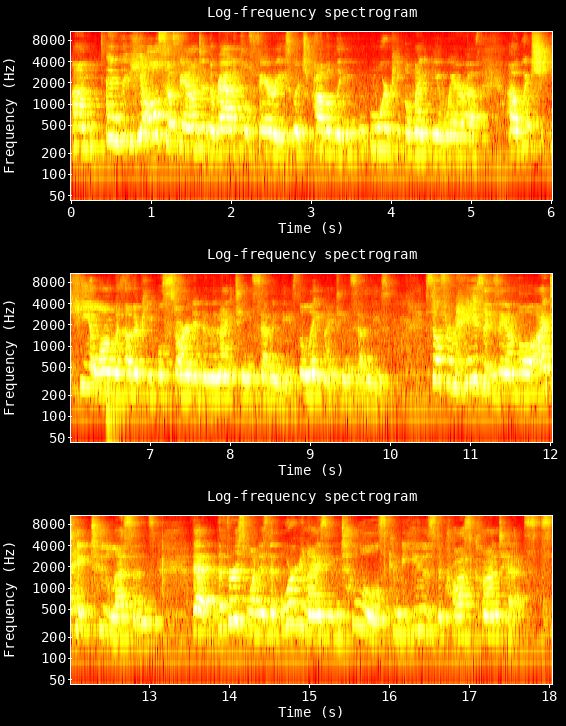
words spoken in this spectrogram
Um, and he also founded the Radical Faeries, which probably more people might be aware of, uh, which he, along with other people, started in the 1970s, the late 1970s. So from Hay's example, I take two lessons. That the first one is that organizing tools can be used across contexts,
